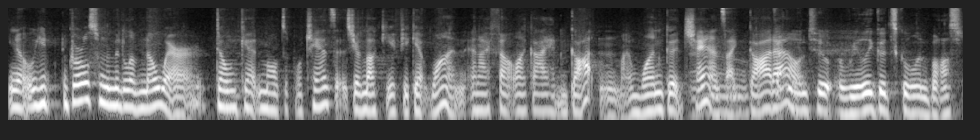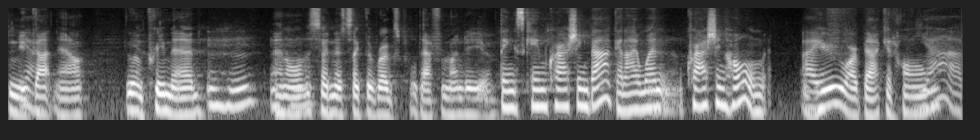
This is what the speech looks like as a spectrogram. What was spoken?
you know, you, girls from the middle of nowhere don't get multiple chances. You're lucky if you get one. And I felt like I had gotten my one good chance. I mm-hmm. got Gotten out. into a really good school in Boston. You'd Yeah. gotten out. You went pre med, mm-hmm. mm-hmm. and all of a sudden it's like the rugs pulled out from under you. Things came crashing back, and I went crashing home. And here you are back at home, Yeah.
